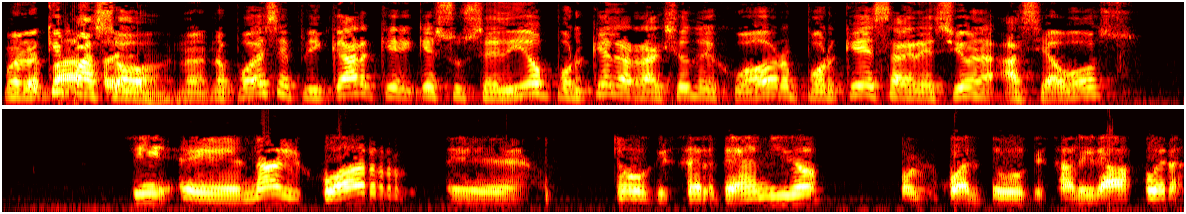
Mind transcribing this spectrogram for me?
Bueno, ¿qué, pasó? ¿Nos podés explicar qué, qué sucedió? ¿Por qué la reacción del jugador? ¿Por qué esa agresión hacia vos? Sí, eh, no, el jugador eh, tuvo que ser detenido, por lo cual tuvo que salir afuera.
